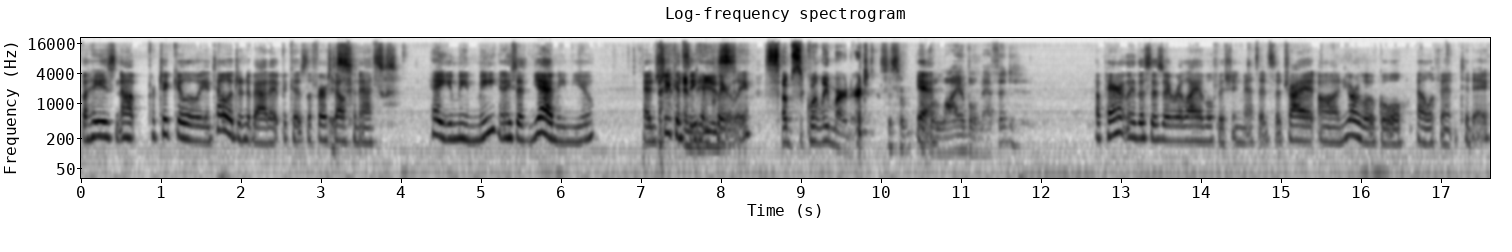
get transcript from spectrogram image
But he's not particularly intelligent about it because the first It's- elephant asks, "Hey, you mean me?" And he says, "Yeah, I mean you." And she can And see him clearly. Subsequently murdered. Is this a, a reliable method? Apparently, this is a reliable fishing method, so try it on your local elephant today.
